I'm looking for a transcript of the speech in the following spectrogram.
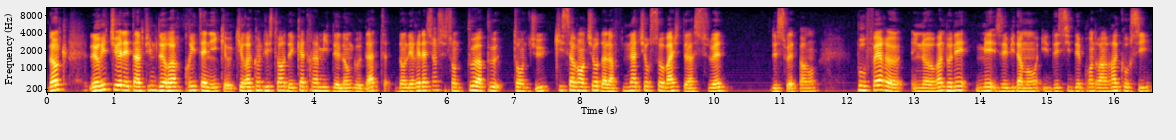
Donc, Le Rituel est un film d'horreur britannique qui raconte l'histoire des quatre amis de longue date dont les relations se sont peu à peu tendues, qui s'aventurent dans la nature sauvage de la Suède, de Suède pardon, pour faire euh, une randonnée, mais évidemment, ils décident de prendre un raccourci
